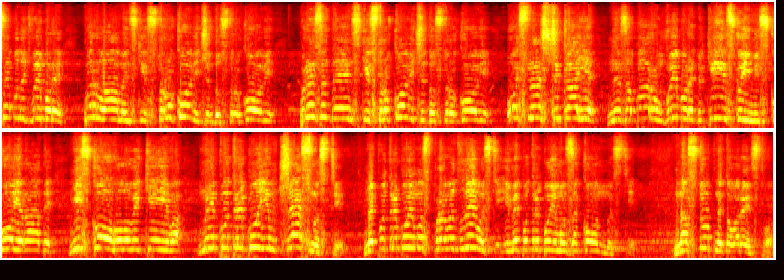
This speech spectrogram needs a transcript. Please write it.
це будуть вибори парламентські, строкові чи дострокові, президентські, строкові чи дострокові. Ось нас чекає незабаром вибори до Київської міської ради, міського голови Києва. Ми потребуємо чесності, ми потребуємо справедливості і ми потребуємо законності. Наступне товариство.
